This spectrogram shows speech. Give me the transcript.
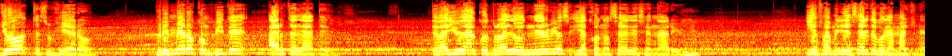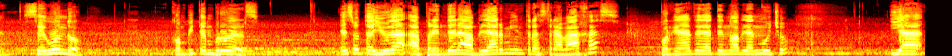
yo te sugiero, primero compite arte late. Te va a ayudar a controlar los nervios y a conocer el escenario. Y a familiarizarte con la máquina. Segundo, compite en Brewers. Eso te ayuda a aprender a hablar mientras trabajas, porque en arte late no hablan mucho, y a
